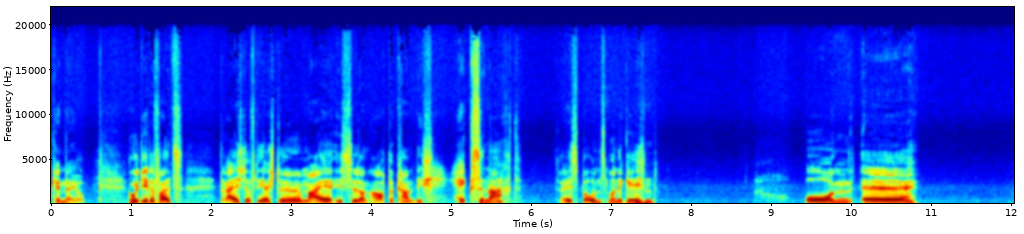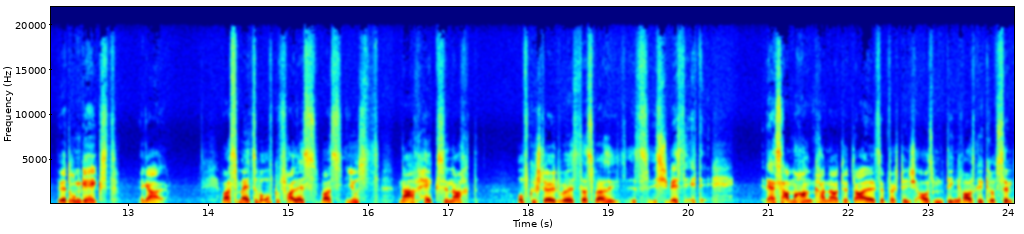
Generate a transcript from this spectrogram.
Kennen wir ja. Gut, jedenfalls, 30. auf 1. Mai ist ja dann auch bekanntlich Hexenacht. Das heißt bei uns mal Gegend. Und äh, wird rumgehext. Egal. Was mir jetzt aber aufgefallen ist, was just nach Hexenacht aufgestellt wird, das war, ich, ich weiß, der Zusammenhang kann auch total selbstverständlich aus dem Ding rausgegriffen sein.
